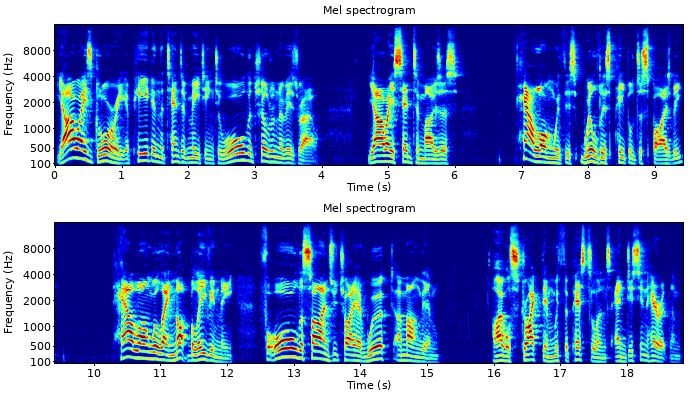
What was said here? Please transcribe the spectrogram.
Yahweh's glory appeared in the tent of meeting to all the children of Israel. Yahweh said to Moses, How long will this, people despise me? How long will they not believe in me? For all the signs which I have worked among them, I will strike them with the pestilence and disinherit them,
